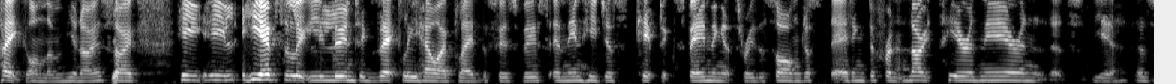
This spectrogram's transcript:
take on them you know? So yep. he he he absolutely learned exactly how i played the first verse and then he just kept expanding it through the song just adding different notes here and there and it's yeah his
